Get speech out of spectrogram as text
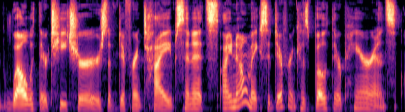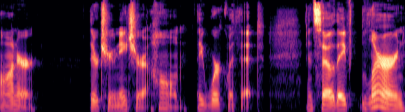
well with their teachers of different types. And it's, I know, makes it different because both their parents honor their true nature at home. They work with it. And so they've learned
